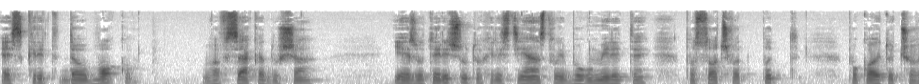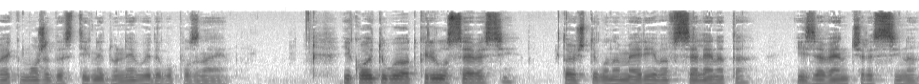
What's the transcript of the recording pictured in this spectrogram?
е скрит дълбоко във всяка душа и езотеричното християнство и богомилите посочват път, по който човек може да стигне до него и да го познае. И който го е открил себе си, той ще го намери във Вселената, изявен чрез Сина.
